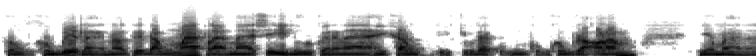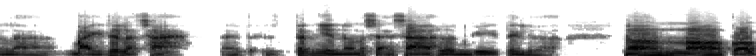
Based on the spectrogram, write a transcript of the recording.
không không biết là nó cứ đóng mát là Made in Ukraine hay không, thì chúng ta cũng cũng không rõ lắm nhưng mà là bay rất là xa. Tất nhiên nó nó sẽ xa hơn cái tên lửa. Nó nó có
